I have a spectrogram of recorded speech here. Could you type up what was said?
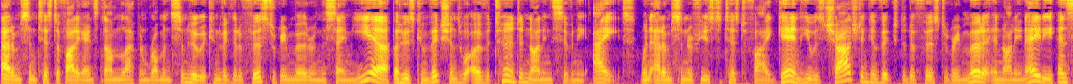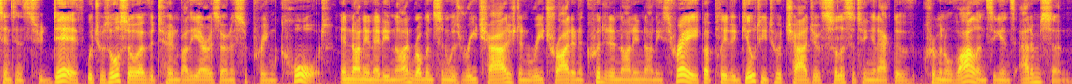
Adamson testified against Dunlap and Robinson, who were convicted of first degree murder in the same year, but whose convictions were overturned in 1978. When Adamson Adamson refused to testify again, he was charged and convicted of first degree murder in 1980 and sentenced to death, which was also overturned by the Arizona Supreme Court. In 1989, Robinson was recharged and retried and acquitted in 1993, but pleaded guilty to a charge of soliciting an act of criminal violence against Adamson.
